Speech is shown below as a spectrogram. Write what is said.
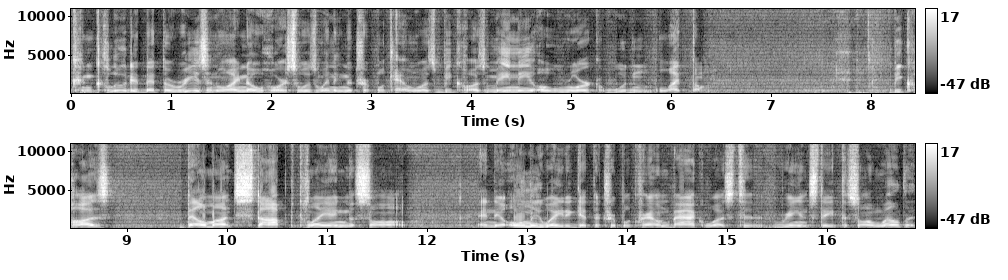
concluded that the reason why no horse was winning the Triple Crown was because Mamie O'Rourke wouldn't let them because Belmont stopped playing the song. And the only way to get the Triple Crown back was to reinstate the song. Well, the,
